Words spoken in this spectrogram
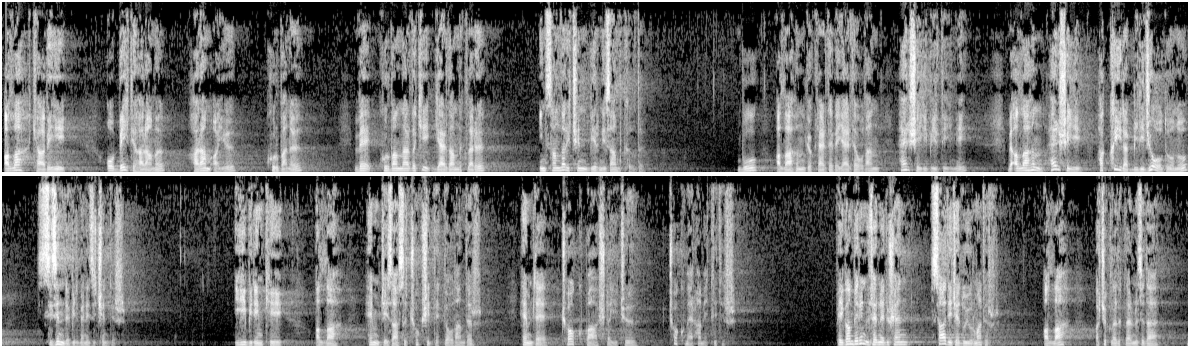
Allah Kabe'yi, o beyt haramı, haram ayı, kurbanı ve kurbanlardaki gerdanlıkları insanlar için bir nizam kıldı. Bu Allah'ın göklerde ve yerde olan her şeyi bildiğini ve Allah'ın her şeyi hakkıyla bilici olduğunu sizin de bilmeniz içindir. İyi bilin ki Allah hem cezası çok şiddetli olandır hem de çok bağışlayıcı, çok merhametlidir. Peygamberin üzerine düşen sadece duyurmadır. Allah açıkladıklarınızı da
